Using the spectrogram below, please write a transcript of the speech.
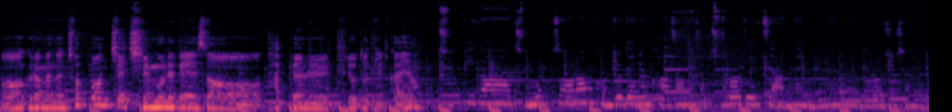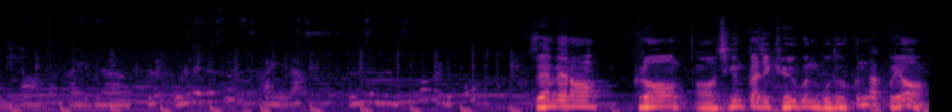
어, 그러면은 첫 번째 질문에 대해서 답변을 드려도 될까요? 주피가 주목처럼 건조되는 과정에서 줄어들지 않는 이유를 열어주셨는데요. 가이드랑 원래 원래는 프로젝트 가이드랑 연습은 수업을 듣고 샘베노 그럼 어, 지금까지 교육은 모두 끝났고요.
